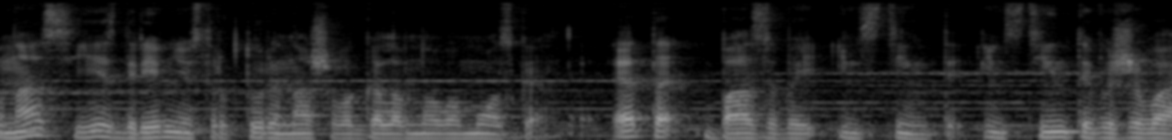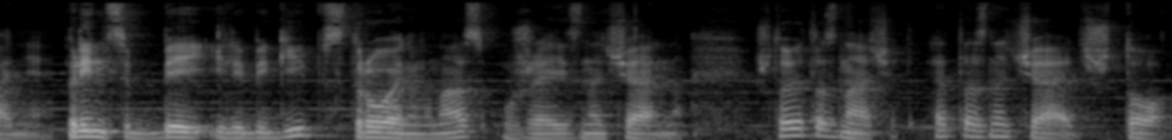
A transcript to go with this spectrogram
У нас есть древние структуры нашего головного мозга. Это базовые инстинкты, инстинкты выживания. Принцип «бей или беги» встроен в нас уже изначально. Что это значит? Это означает, что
